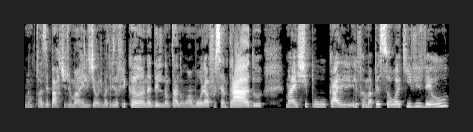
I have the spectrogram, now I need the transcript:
não fazer parte de uma religião de matriz africana, dele não estar tá num amor afrocentrado, mas tipo, cara, ele foi uma pessoa que viveu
